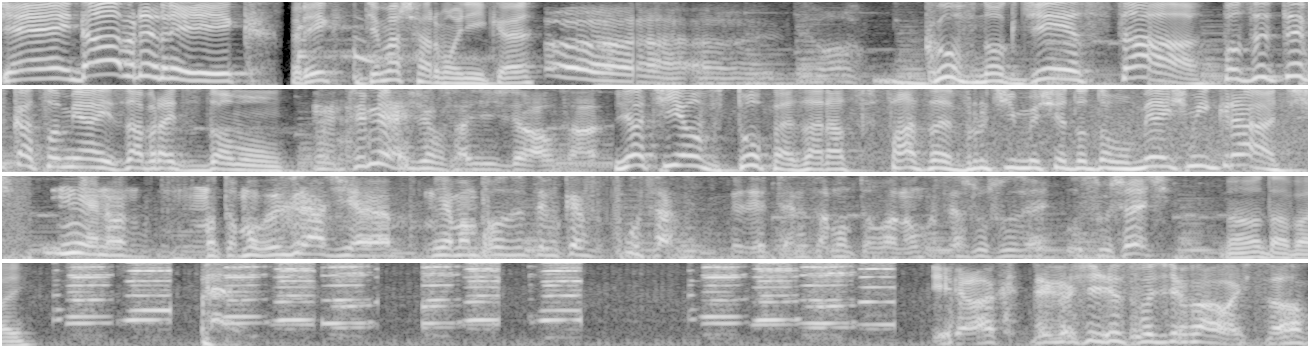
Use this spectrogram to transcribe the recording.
Dzień dobry, Rick! Rick, gdzie masz harmonikę? Eee, co? Gówno, gdzie jest ta? Pozytywka, co miałeś zabrać z domu. Ty miałeś ją wsadzić do auta. Ja ci ją w dupę zaraz wsadzę, wrócimy się do domu. Miałeś mi grać. Nie no, no to mogę grać. Ja, ja mam pozytywkę w płucach y, ten zamontowaną. Chcesz usłysze- usłyszeć? No, dawaj. Jak? Tego się nie spodziewałeś, co?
